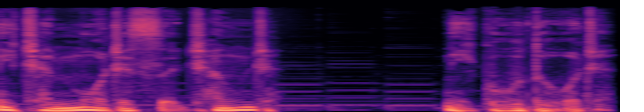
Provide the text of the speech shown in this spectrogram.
你沉默着，死撑着；你孤独着，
